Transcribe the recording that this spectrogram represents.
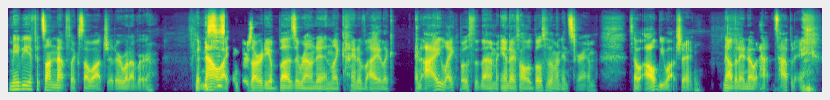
maybe if it's on netflix i'll watch it or whatever. But This now is- i think there's already a buzz around it and like kind of i like and i like both of them and i follow both of them on instagram. So i'll be watching now that i know it's happening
